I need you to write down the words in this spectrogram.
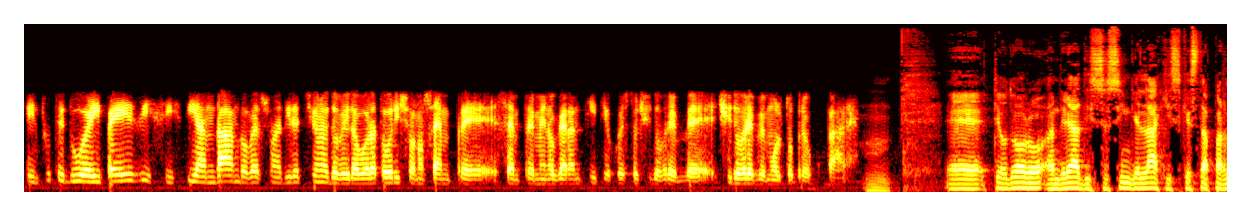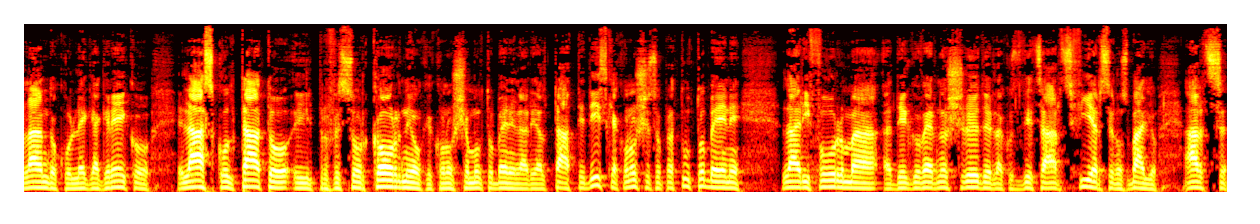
che in tutti e due i paesi si stia andando verso una direzione dove i lavoratori sono sempre, sempre meno garantiti e questo ci dovrebbe, ci dovrebbe molto preoccupare. Mm. Eh, Teodoro Andreadis Singellakis che sta parlando, collega greco, l'ha ascoltato il professor Corneo che conosce molto bene la realtà tedesca, conosce soprattutto bene la riforma del governo Schröder, la cosiddetta Arts 4, se non sbaglio, Arts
